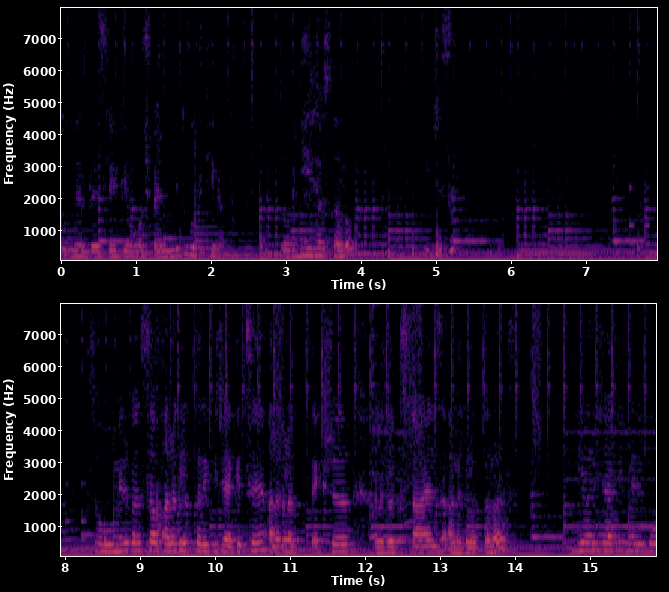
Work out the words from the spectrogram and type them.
तो मैं ब्रेसलेट या वॉच पहनूँगी तो वो दिखेगा। तो ये है उसका लुक पीछे से। सो so, मेरे पास सब अलग अलग तरह की जैकेट्स हैं अलग अलग टेक्सचर अलग अलग स्टाइल्स अलग अलग कलर्स ये वाली जैकेट मेरे को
